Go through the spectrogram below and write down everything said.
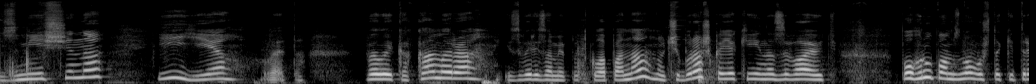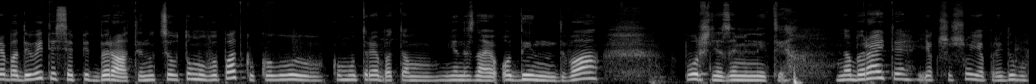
зміщена. І є лета. велика камера із вирізами під клапана, ну, чебурашка, як її називають. По групам знову ж таки треба дивитися, підбирати. Ну, це в тому випадку, коли кому треба там, я не знаю, один-два поршня замінити. Набирайте, якщо що, я прийду,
